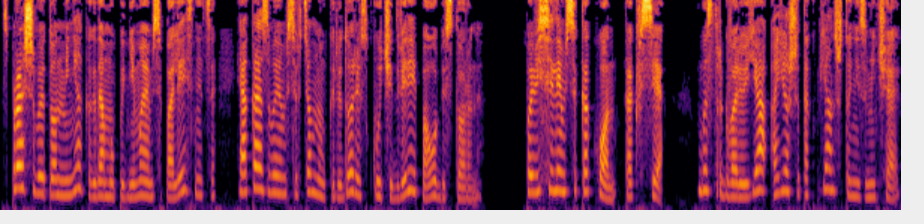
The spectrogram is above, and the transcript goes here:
Спрашивает он меня, когда мы поднимаемся по лестнице и оказываемся в темном коридоре с кучей дверей по обе стороны. «Повеселимся, как он, как все», — быстро говорю я, а Йоши так пьян, что не замечает.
